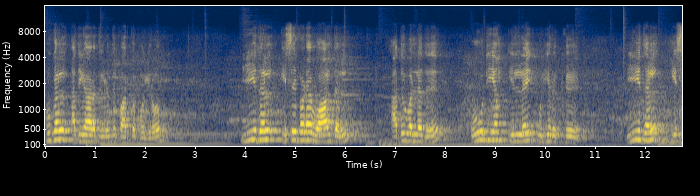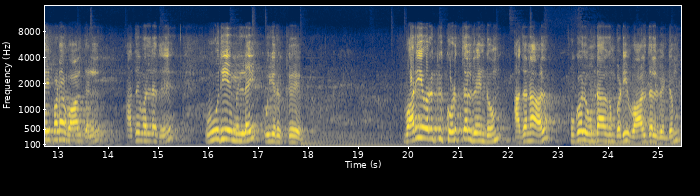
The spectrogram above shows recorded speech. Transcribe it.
புகழ் அதிகாரத்திலிருந்து பார்க்க போகிறோம். ஈதல் இசைபட வாழ்தல் அதுவல்லது ஊதியம் இல்லை உயிருக்கு. ஈதல் இசைபட வாழ்தல் அதுவல்லது ஊதியமில்லை உயிருக்கு. வறியவருக்கு கொடுத்தல் வேண்டும் அதனால் புகழ் உண்டாகும்படி வாழ்தல் வேண்டும்.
